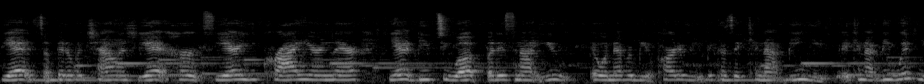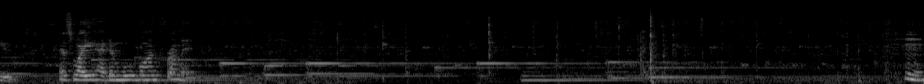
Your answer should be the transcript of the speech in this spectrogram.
Yeah, it's a bit of a challenge. Yeah, it hurts. Yeah, you cry here and there. Yeah, it beats you up, but it's not you. It will never be a part of you because it cannot be you. It cannot be with you. That's why you had to move on from it. Hmm.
